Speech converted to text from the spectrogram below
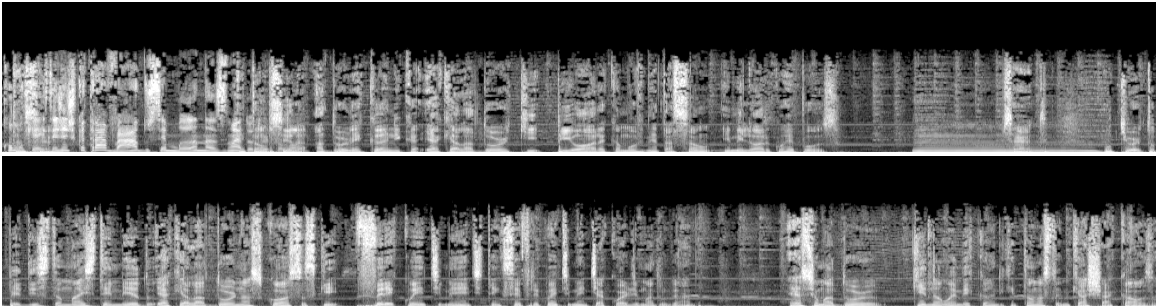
Como tá que certo. é? Tem gente que fica travado semanas, não é, então, doutor? Priscila, a dor mecânica é aquela dor que piora com a movimentação e melhora com o repouso. Hum. Certo? O que o ortopedista mais tem medo é aquela dor nas costas que frequentemente, tem que ser frequentemente, acorda de madrugada. Essa é uma dor que não é mecânica, então nós temos que achar a causa.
